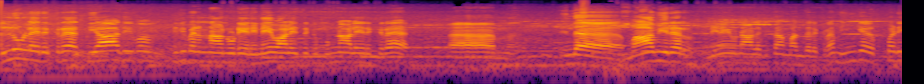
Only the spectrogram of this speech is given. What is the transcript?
நல்லூரில் இருக்கிற தியாதீபம் திரிவண்ணானுடைய நினைவாலயத்துக்கு முன்னாலே இருக்கிற இந்த மாவீரர் நினைவு நாளுக்கு தான் வந்திருக்கிறோம். இங்கே எப்படி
